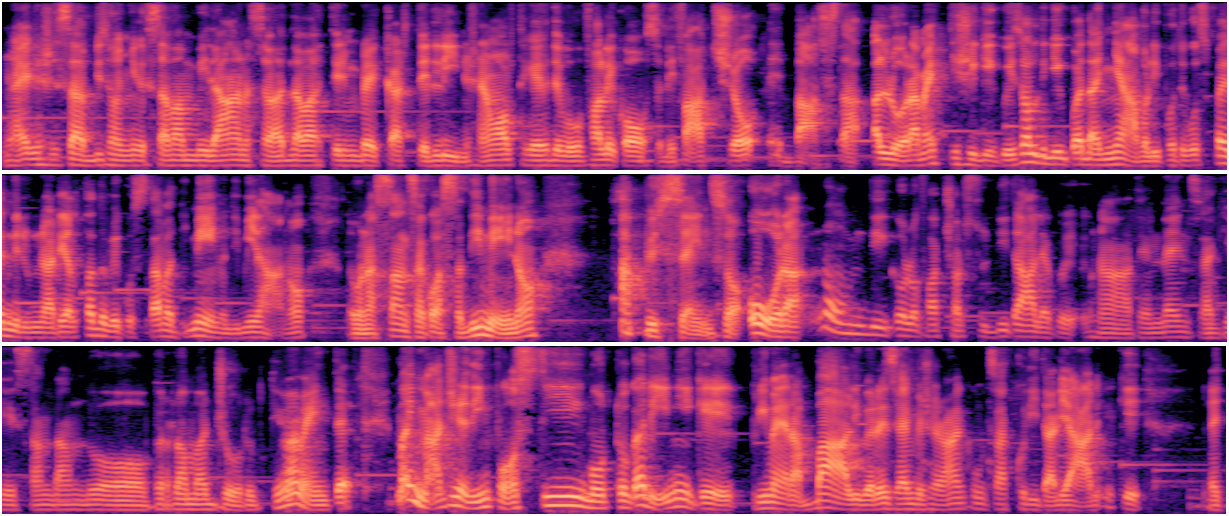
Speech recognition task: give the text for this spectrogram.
Non è che ci stava bisogno che stavo a Milano, stavo andavo a tirare il cartellino. Cioè, una volta che devo fare le cose, le faccio e basta. Allora, mettici che quei soldi che guadagnavo li potevo spendere in una realtà dove costava di meno di Milano, dove una stanza costa di meno ha più senso. Ora, non dico lo faccio al sud Italia, è una tendenza che sta andando per la maggiore ultimamente, ma immagine di imposti molto carini che prima era Bali, per esempio, c'era anche un sacco di italiani, perché il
